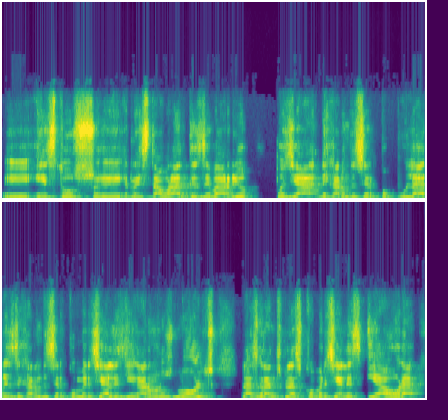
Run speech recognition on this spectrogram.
eh, estos restaurantes de barrio, pues ya dejaron de ser populares, dejaron de ser comerciales, llegaron los malls, las grandes plazas comerciales y ahora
